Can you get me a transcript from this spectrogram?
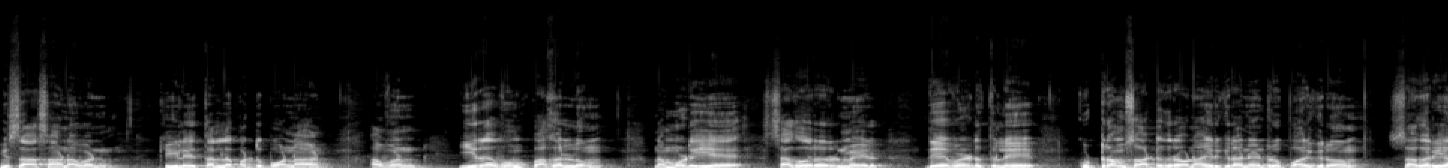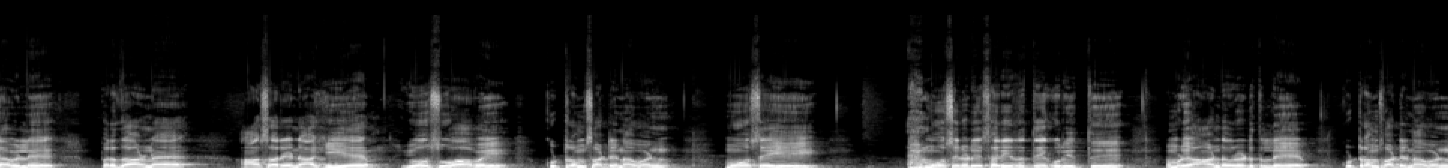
பிசாசானவன் கீழே தள்ளப்பட்டு போனான். அவன் இரவும் பகலும் நம்முடைய சகோதரர் மேல் தேவனிடத்திலே குற்றம் சாட்டுகிறவனாக இருக்கிறான் என்று பார்க்கிறோம். சகரியாவிலே பிரதான ஆசாரியனாகிய யோசுவாவை குற்றம் சாட்டினவன் மோசையை மோசையினுடைய சரீரத்தை குறித்து நம்முடைய ஆண்டவரிடத்திலே குற்றம் சாட்டினவன்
